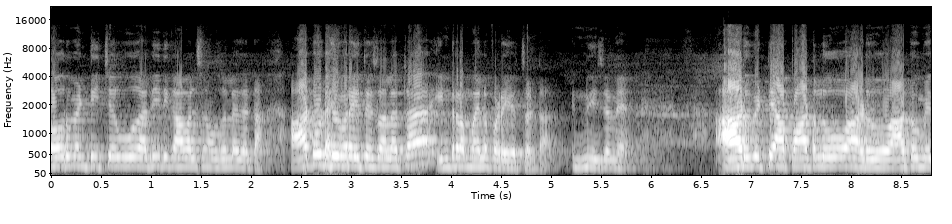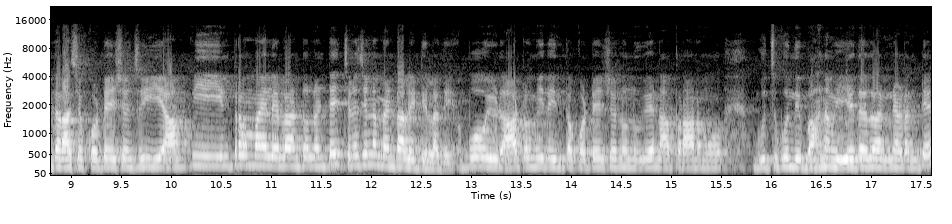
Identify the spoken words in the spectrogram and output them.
గవర్నమెంట్ టీచరు అది ఇది కావాల్సిన అవసరం లేదట. ఆటో డ్రైవర్ అయితే చాలట ఇంటర్ అమ్మాయిలు పడేయచ్చట. నిజమే. ఆడు పెట్టి ఆ పాటలు ఆడు ఆటో మీద రాసే కొటేషన్స్ ఈ ఈ ఇంటర్ మైల్ ఎలాంటి వాళ్ళు అంటే చిన్న చిన్న మెంటాలిటీలు అది అబ్బో వీడు ఆటో మీద ఇంత కొటేషన్ నువ్వే నా ప్రాణము గుచ్చుకుంది బాణం ఏదేదో అన్నాడంటే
